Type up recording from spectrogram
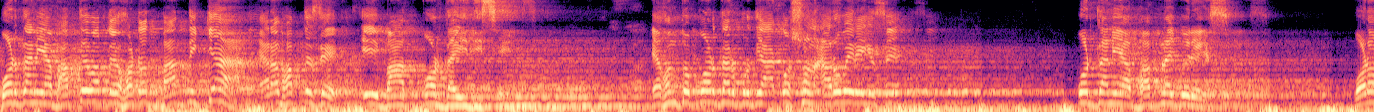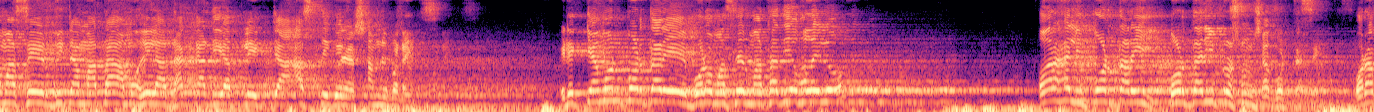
পর্দা নিয়ে ভাবতে ভাবতে হঠাৎ বাদ দিকা এরা ভাবতেছে, এই বাদ পর্দাই দিছে। এখন তো পর্দার প্রতি আকর্ষণ আরও বেড়ে গেছে। পর্দা নিয়ে ভাবনায় পড়ে গেছে। বড় মাছের দুইটা মাথা মহিলা ধাক্কা দিয়া প্লেটটা আস্তে করে সামনে পাঠাই এটা কেমন পর্দা রে বড় মাছের মাথা দিয়ে ফেলাইলো? ওরা খালি পর্দারই পর্দারই প্রশংসা করতেছে। ওরা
